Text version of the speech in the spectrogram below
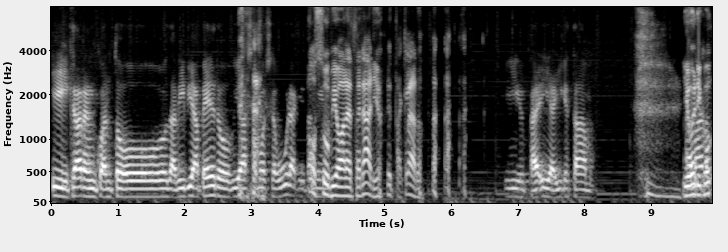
Y claro, en cuanto David vio a Pedro, vio a Samuel Segura, que O también- subió al escenario, está claro. y, ahí que estábamos. Y bueno, ¿y cómo,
